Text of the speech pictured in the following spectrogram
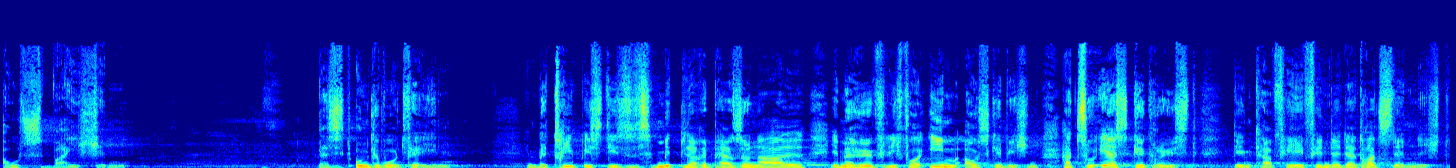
ausweichen. Das ist ungewohnt für ihn. Im Betrieb ist dieses mittlere Personal immer höflich vor ihm ausgewichen, hat zuerst gegrüßt. Den Kaffee findet er trotzdem nicht.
